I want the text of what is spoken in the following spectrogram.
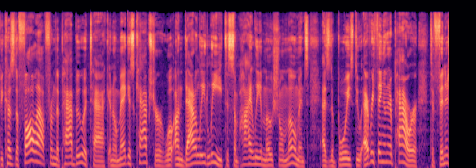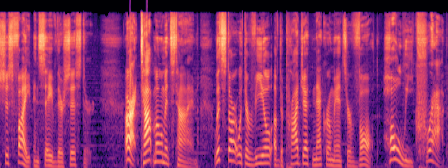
because the fallout from the Pabu attack and Omega's capture will undoubtedly lead to some highly emotional moments as the boys do everything in their power to finish this fight and save their sister. Alright, top moments time. Let's start with the reveal of the Project Necromancer Vault. Holy crap!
